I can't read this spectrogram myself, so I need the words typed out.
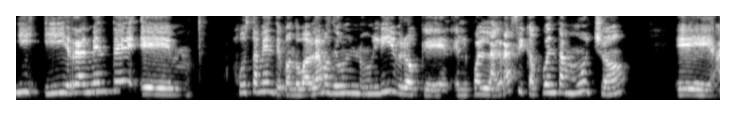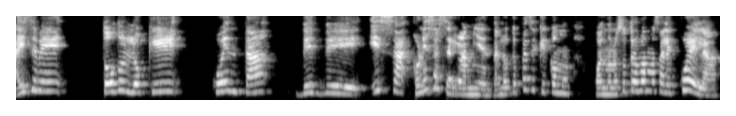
Y, realmente, em, justamente cuando hablamos de un, libro que, en el cual la gráfica cuenta mucho, eh, ahí se ve todo lo que cuenta desde esa, con esas herramientas. Lo que pasa es que como cuando nosotros vamos a la escuela,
